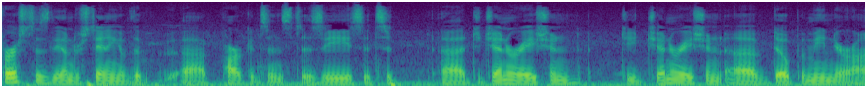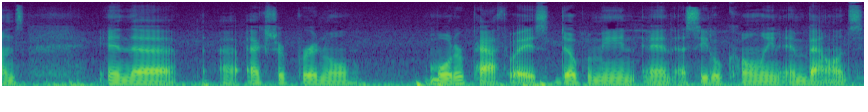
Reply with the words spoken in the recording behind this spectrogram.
first is the understanding of the uh, Parkinson's disease. It's a uh, degeneration degeneration of dopamine neurons in the uh, extrapyramidal motor pathways, dopamine and acetylcholine imbalance,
